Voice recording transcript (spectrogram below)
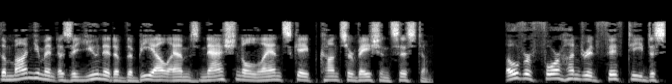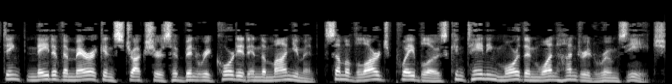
The monument is a unit of the BLM's National Landscape Conservation System. Over 450 distinct Native American structures have been recorded in the monument, some of large pueblos containing more than 100 rooms each.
